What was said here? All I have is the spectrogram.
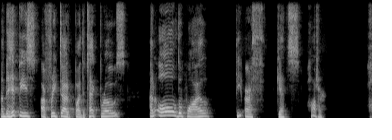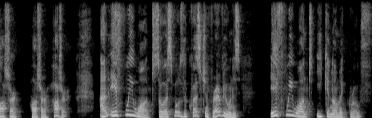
and the hippies are freaked out by the tech bros. And all the while, the earth gets hotter, hotter, hotter, hotter. And if we want, so I suppose the question for everyone is if we want economic growth,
